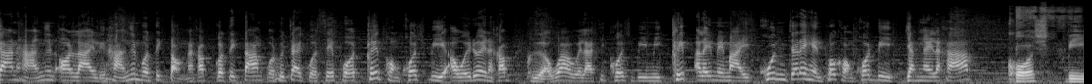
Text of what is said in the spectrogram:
การหาเงินออนไลน์หรือหาเงินบน TikTok นะครับกดติดตามกดหัวใจกดเซฟโพสคลิปของโคชบีเอาไว้ด้วยนะครับเผื่อว่าเวลาที่โคชบีมีคลิปอะไรใหม่ๆ คุณจะได้เห็นโพสต์ของโคชบียังไงล่ะครับโคชบี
